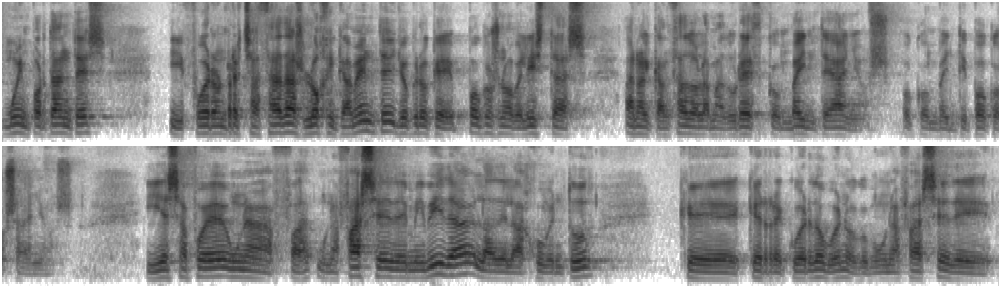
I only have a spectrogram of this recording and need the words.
muy importantes y fueron rechazadas, lógicamente, yo creo que pocos novelistas han alcanzado la madurez con 20 años o con 20 y pocos años. Y esa fue una, fase de mi vida, la de la juventud, que, que recuerdo bueno, como una fase de,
